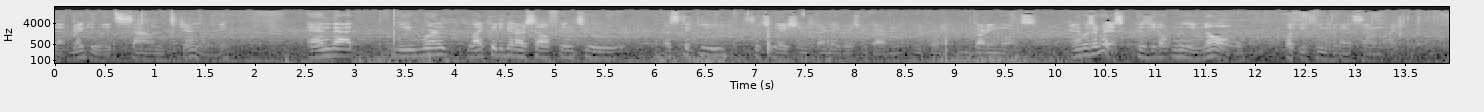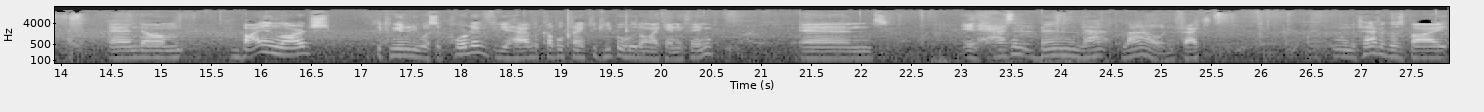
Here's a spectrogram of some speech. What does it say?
that regulates sound generally, and that we weren't likely to get ourselves into a sticky situation with our neighbors regarding regarding, regarding noise, and it was a risk because you don't really know what these things are going to sound like. And um, by and large, the community was supportive. You have a couple cranky people who don't like anything, and it hasn't been that loud. In fact, when the traffic goes by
